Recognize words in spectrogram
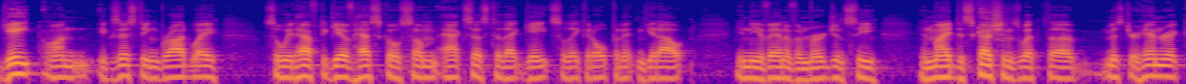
gate on existing Broadway. So we'd have to give HESCO some access to that gate so they could open it and get out in the event of emergency. In my discussions with uh, Mr. Henrik,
